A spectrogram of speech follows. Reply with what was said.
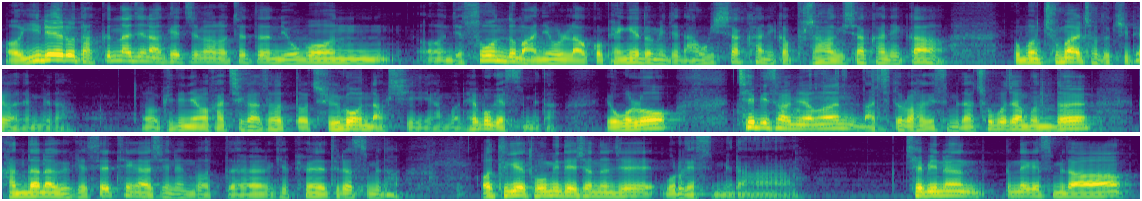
어, 1회로 다 끝나진 않겠지만 어쨌든 요번 어, 이제 수온도 많이 올랐고 뱅에돔이 이제 나오기 시작하니까 부상하기 시작하니까 요번 주말 저도 기대가 됩니다. 어, 피디님과 같이 가서 또 즐거운 낚시 한번 해보겠습니다. 요걸로 채비 설명은 마치도록 하겠습니다. 초보자분들 간단하게 이렇게 세팅하시는 것들 이렇게 표현해 드렸습니다. 어떻게 도움이 되셨는지 모르겠습니다. 채비는 끝내겠습니다.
